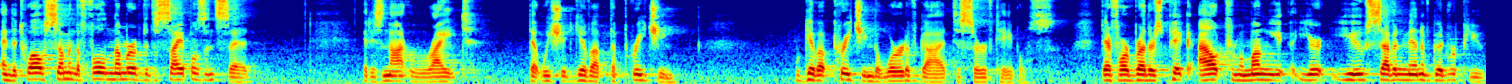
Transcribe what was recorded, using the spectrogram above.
and the 12 summoned the full number of the disciples and said, "It is not right that we should give up the preaching will give up preaching the word of God to serve tables. Therefore, brothers, pick out from among you, you, seven men of good repute,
